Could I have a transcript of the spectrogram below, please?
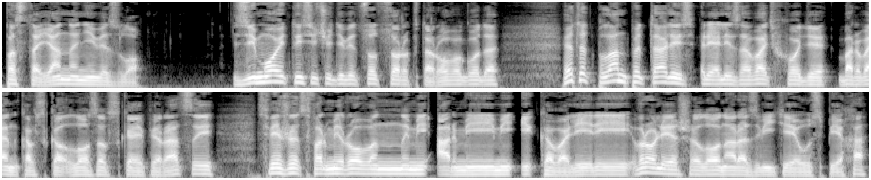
постоянно не везло. Зимой 1942 года этот план пытались реализовать в ходе Барвенковско-Лозовской операции свежесформированными армиями и кавалерией в роли эшелона развития успеха,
